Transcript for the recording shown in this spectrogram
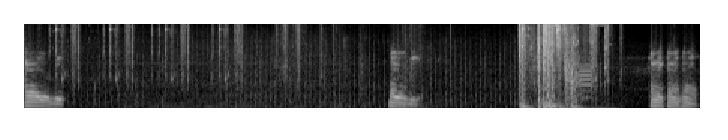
Come here, come here, come here.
